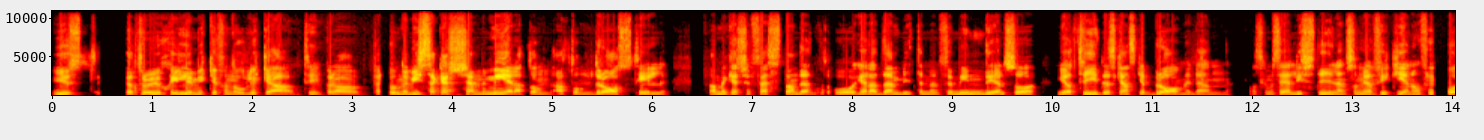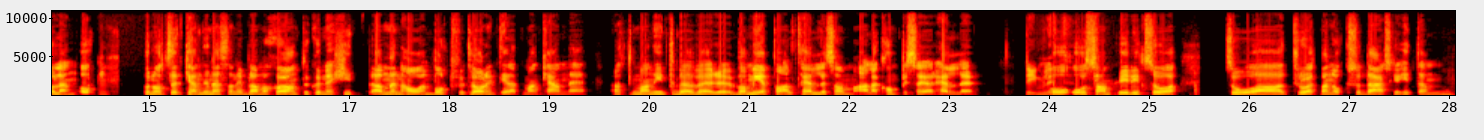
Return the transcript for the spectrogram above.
just, jag tror det skiljer mycket från olika typer av personer. Vissa kanske känner mer att de, att de dras till ja, men kanske festandet och hela den biten. Men för min del så jag trivdes ganska bra med den vad ska man säga, livsstilen som jag mm. fick genom fotbollen. Och mm på något sätt kan det nästan ibland vara skönt att kunna hitta, men, ha en bortförklaring till att man kan eh, att man inte behöver vara med på allt heller som alla kompisar gör heller. Och, och, samtidigt så, så uh, tror jag att man också där ska hitta en,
